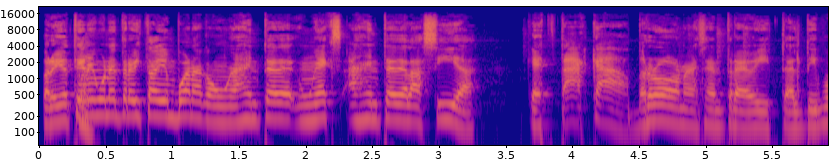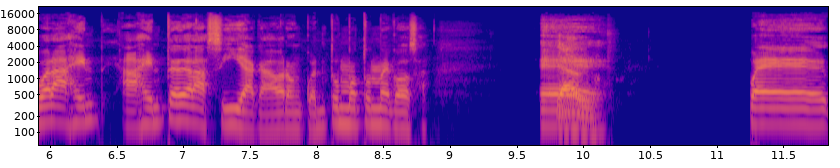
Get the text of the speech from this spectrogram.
Pero ellos tienen ah. una entrevista bien buena con un agente un ex agente de la CIA. Que está cabrona esa entrevista. El tipo era agente, agente de la CIA, cabrón. Cuenta un montón de cosas. Eh, pues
